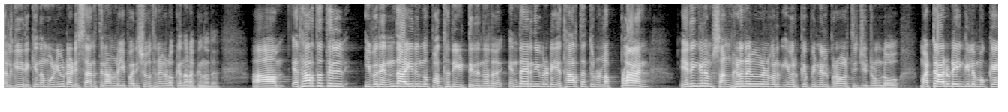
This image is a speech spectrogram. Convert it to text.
നൽകിയിരിക്കുന്ന മൊഴിയുടെ അടിസ്ഥാനത്തിലാണല്ലോ ഈ പരിശോധനകളൊക്കെ നടക്കുന്നത്. യഥാർത്ഥത്തിൽ ഇവരെന്തായിരുന്നു പദ്ധതി ഇട്ടിരുന്നത് എന്തായിരുന്നു ഇവരുടെ യഥാർത്ഥത്തിലുള്ള പ്ലാൻ? ഏതെങ്കിലും സംഘടനകൾ ഇവർ ഇവർക്ക് പിന്നിൽ പ്രവർത്തിച്ചിട്ടുണ്ടോ? മറ്റാരുടെയെങ്കിലും ഒക്കെ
